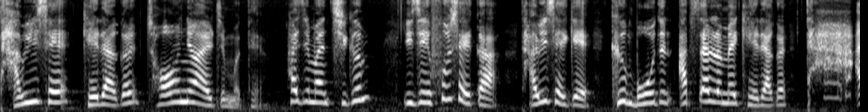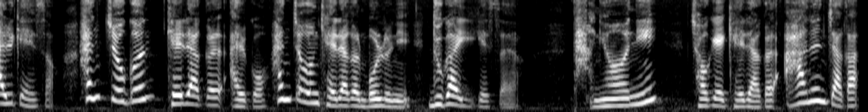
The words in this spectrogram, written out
다윗의 계략을 전혀 알지 못해요. 하지만 지금 이제 후세가 다윗에게 그 모든 압살롬의 계략을 다 알게 해서 한쪽은 계략을 알고 한쪽은 계략을 모르니 누가 이기겠어요? 당연히 적의 계략을 아는 자가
